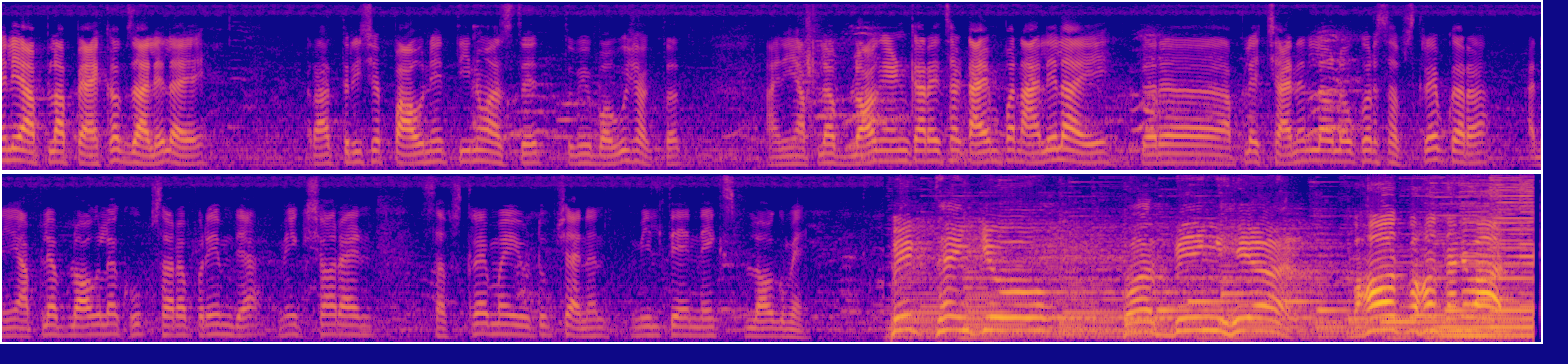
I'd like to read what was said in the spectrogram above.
फायनली आपला पॅकअप झालेला आहे. रात्रीचे पावणे तीन वाजतात तुम्ही बघू शकतात. आणि आपला ब्लॉग एंड करायचा टाईम पण आलेला आहे. तर आपल्या चॅनलला लवकर सबस्क्राईब करा आणि आपल्या ब्लॉगला खूप सारं प्रेम द्या. Make sure and subscribe my YouTube channel मिलते हैं नेक्स्ट ब्लॉग में thank you for being here. बहुत बहुत धन्यवाद।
